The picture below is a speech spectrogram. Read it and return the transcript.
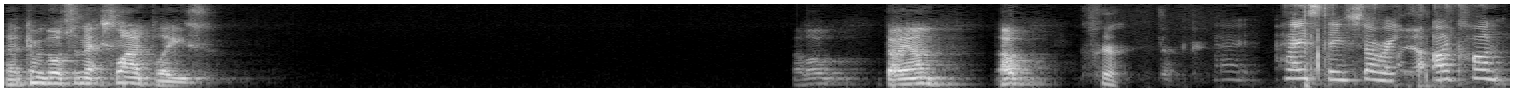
Uh, can we go to the next slide, please? Hello, Diane? Oh. Hey, Steve, sorry, I can't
